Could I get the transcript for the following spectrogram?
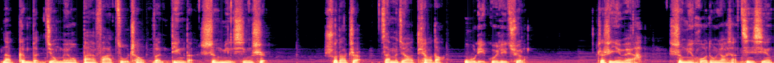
那根本就没有办法组成稳定的生命形式。说到这儿，咱们就要跳到物理规律去了。这是因为啊，生命活动要想进行，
